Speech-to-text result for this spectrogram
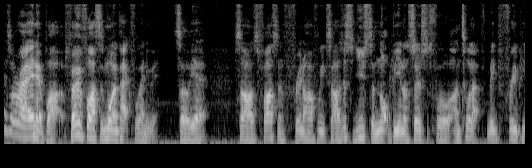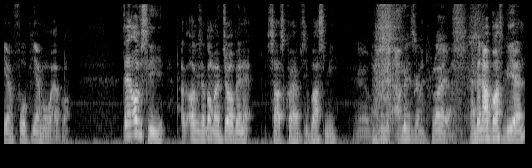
it's alright in it, but phone fast is more impactful anyway. So yeah. So I was fasting three and a half weeks. So I was just used to not being on socials for until like maybe three p.m., four p.m. or whatever. Then obviously, I- obviously I got my job in it. Shouts Kwabz, he bust me, Yeah. I'm his employer. and then I bust Bien.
